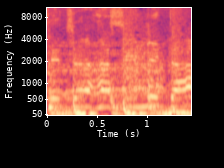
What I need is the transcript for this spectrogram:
से चाह से मिटा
